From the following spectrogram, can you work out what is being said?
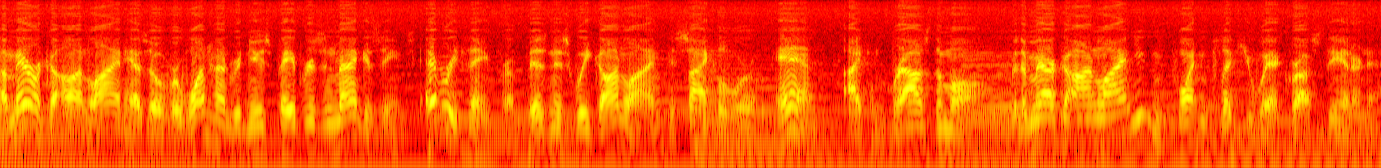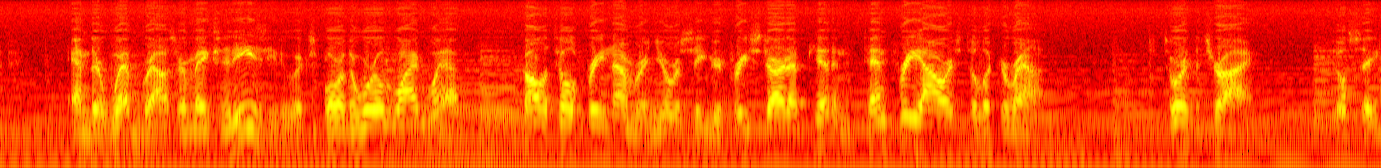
America Online has over 100 newspapers and magazines, everything from Business Week Online to Cycle World, and I can browse them all. With America Online, you can point and click your way across the internet. And their web browser makes it easy to explore the World Wide Web. Call the toll-free number and you'll receive your free startup kit and 10 free hours to look around. It's worth a try. You'll see.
